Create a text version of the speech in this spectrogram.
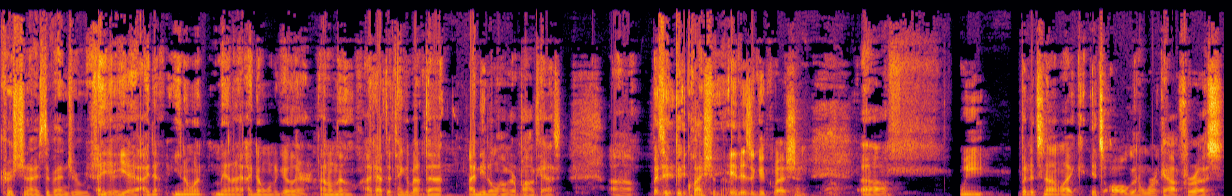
Christianized Avenger would you be? yeah, I don't, you know what, man, I, I don't want to go there. I don't know. I'd have to think about that. I need a longer podcast. Uh, but It's a good question, though. It is a good question. Uh, we, but it's not like it's all going to work out for us.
